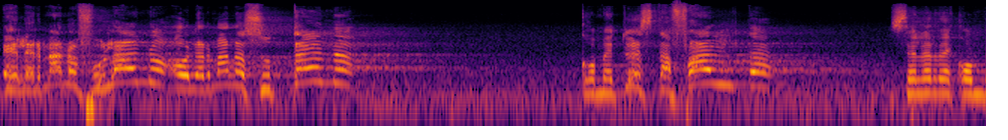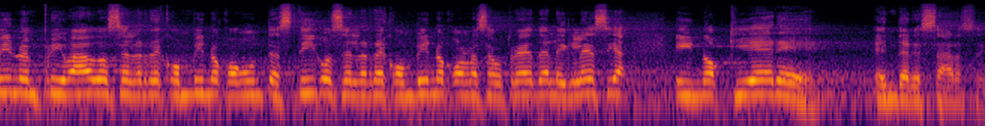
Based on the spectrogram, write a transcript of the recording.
el hermano fulano o la hermana sutana cometió esta falta, se le reconvino en privado, se le reconvino con un testigo, se le reconvino con las autoridades de la iglesia y no quiere enderezarse.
